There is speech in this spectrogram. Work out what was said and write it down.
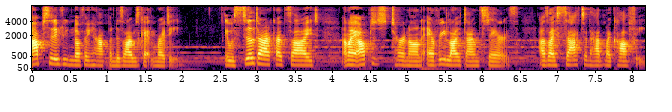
Absolutely nothing happened as I was getting ready. It was still dark outside, and I opted to turn on every light downstairs as I sat and had my coffee.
